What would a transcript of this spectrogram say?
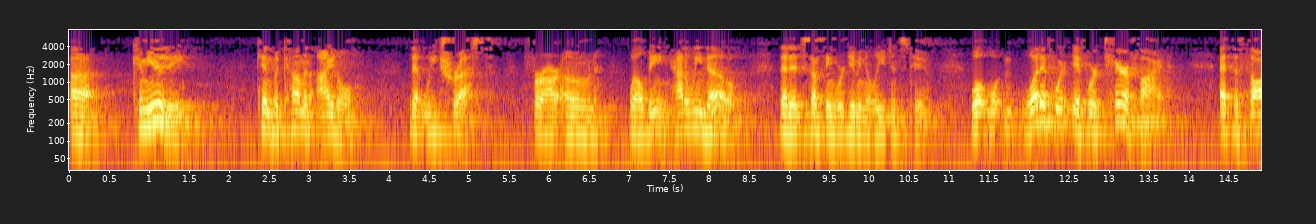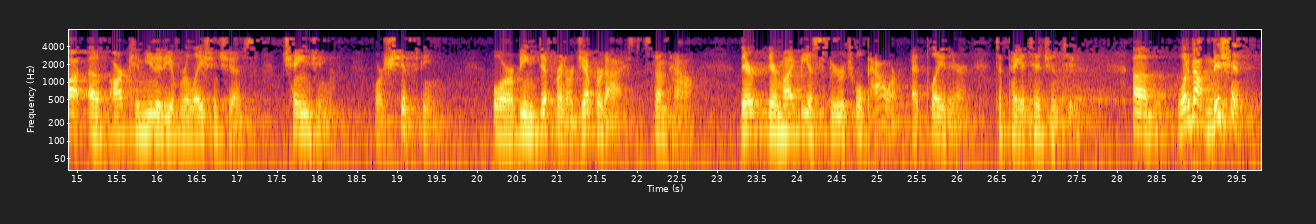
Uh, community can become an idol that we trust for our own well-being. How do we know that it's something we're giving allegiance to? What, what if we're if we're terrified at the thought of our community of relationships changing or shifting or being different or jeopardized somehow? There, there might be a spiritual power at play there to pay attention to. Um, what about mission?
